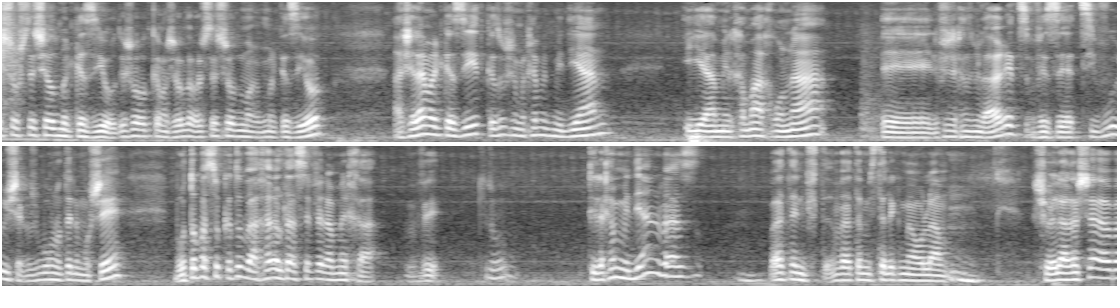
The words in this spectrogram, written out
יש, לו שתי שאלות מרכזיות, יש לו עוד כמה שאלות, אבל שתי שאלות מרכזיות. השאלה המרכזית, כזו שמלחמת מדיין היא המלחמה האחרונה אה, לפני שנכנסים לארץ, וזה ציווי שהקדוש ברוך הוא נותן למשה. באותו פסוק כתוב, ואחר אל תאסף אל עמך. וכאילו, תילחם במדיין ואז, ואתה, נפת... ואתה מסתלק מהעולם. שואל הרש"ב,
